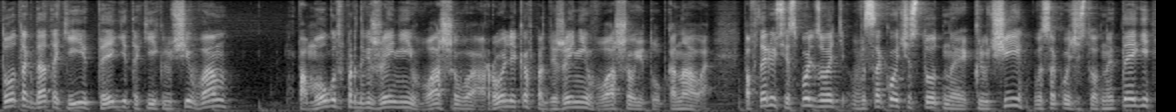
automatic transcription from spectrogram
то тогда такие теги, такие ключи вам помогут в продвижении вашего ролика, в продвижении вашего YouTube канала. Повторюсь, использовать высокочастотные ключи, высокочастотные теги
